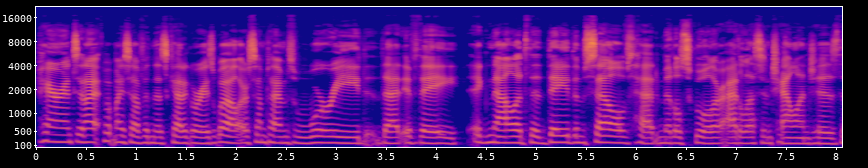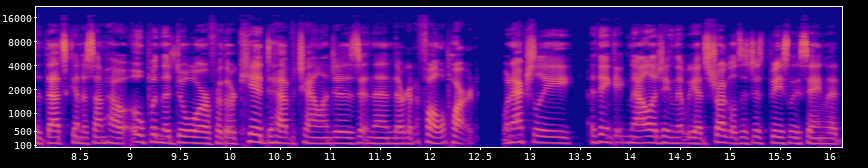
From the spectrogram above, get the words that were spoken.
parents, and I put myself in this category as well, are sometimes worried that if they acknowledge that they themselves had middle school or adolescent challenges, that that's going to somehow open the door for their kid to have challenges and then they're going to fall apart. When actually, I think acknowledging that we had struggles is just basically saying that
